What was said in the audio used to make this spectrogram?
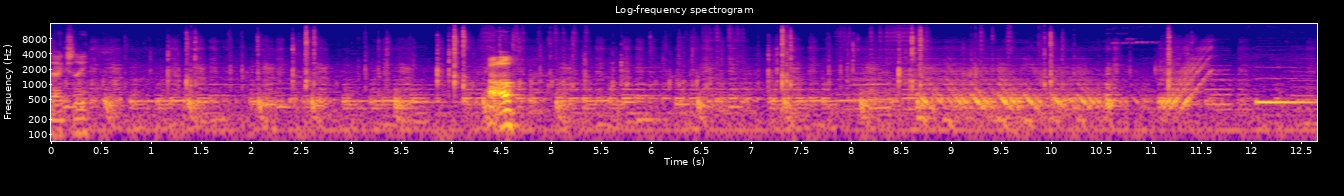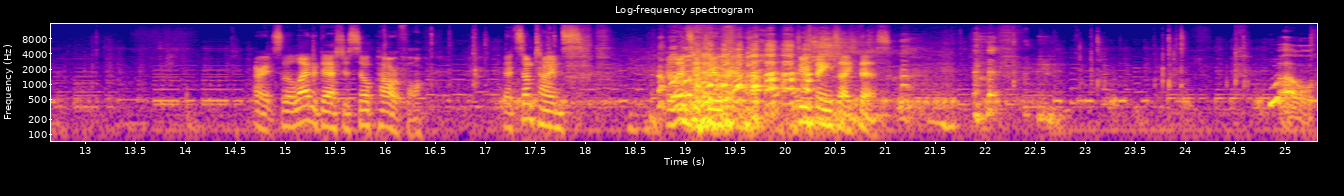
not sure how that happens actually. Uh oh. Alright, so the ladder dash is so powerful that sometimes it lets you do, do things like this. Well,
